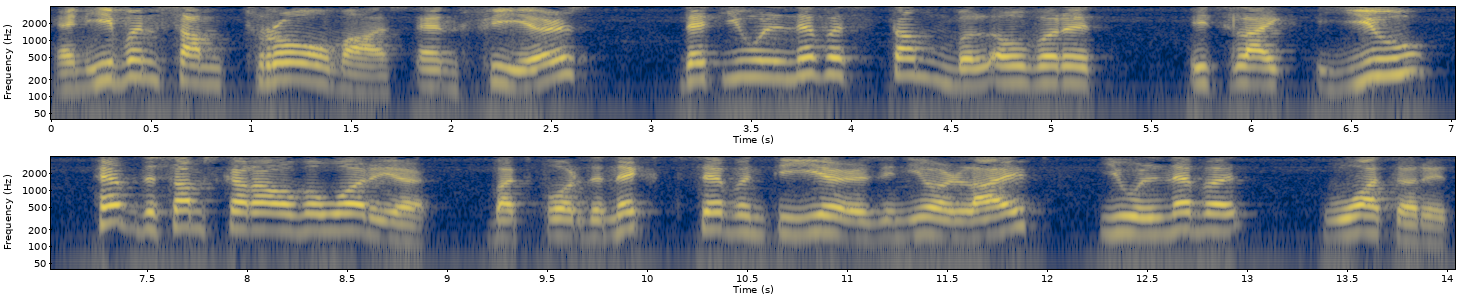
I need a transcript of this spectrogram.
and even some traumas and fears that you will never stumble over it. It's like you have the samskara of a warrior, but for the next 70 years in your life, you will never water it.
